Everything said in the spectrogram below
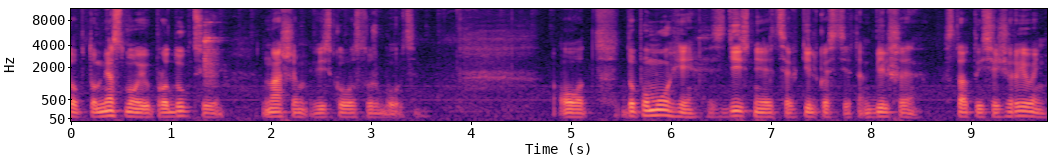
тобто м'ясною продукцією нашим військовослужбовцям. От, допомоги здійснюється в кількості там, більше 100 тисяч гривень.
